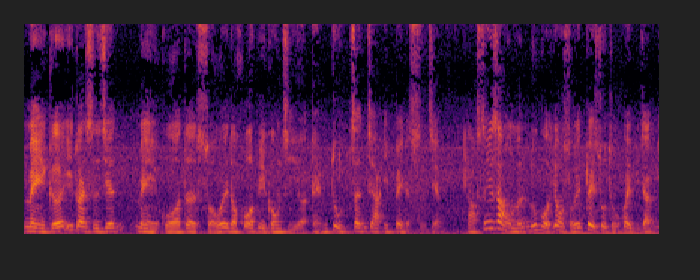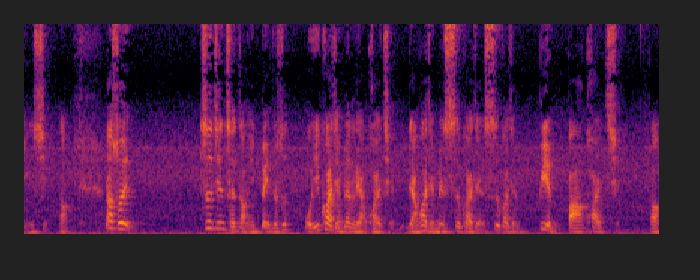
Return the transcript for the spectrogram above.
每隔一段时间，美国的所谓的货币供给额 M 度增加一倍的时间啊。实际上，我们如果用所谓对数图会比较明显啊。那所以。资金成长一倍，就是我一块钱变两块钱，两块钱变四块钱，四块钱变八块钱，啊。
